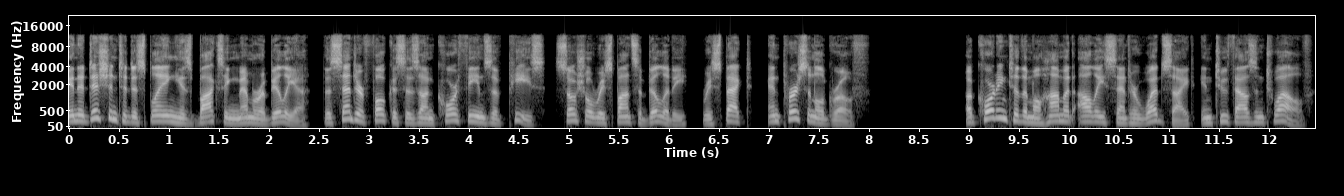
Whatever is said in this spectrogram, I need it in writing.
In addition to displaying his boxing memorabilia, the center focuses on core themes of peace, social responsibility, respect, and personal growth. According to the Muhammad Ali Center website in 2012,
